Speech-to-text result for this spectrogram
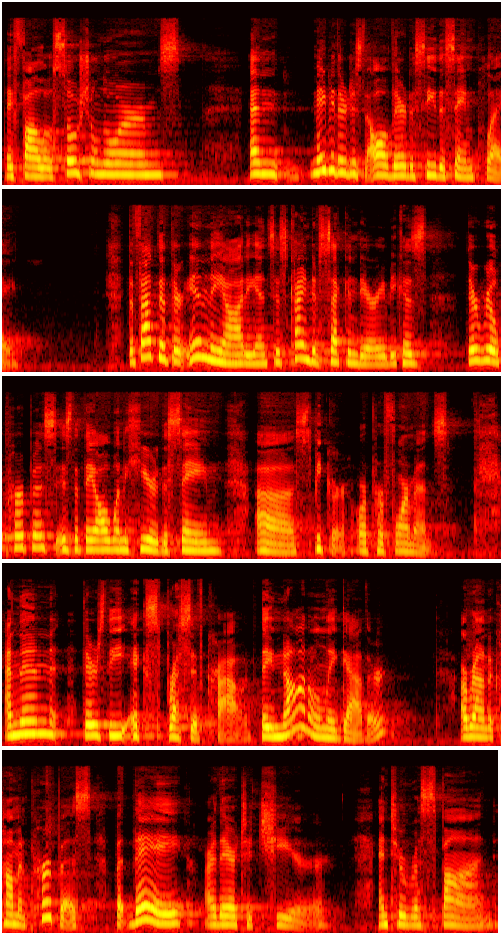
they follow social norms, and maybe they're just all there to see the same play. The fact that they're in the audience is kind of secondary because their real purpose is that they all want to hear the same uh, speaker or performance. And then there's the expressive crowd. They not only gather, around a common purpose, but they are there to cheer and to respond.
